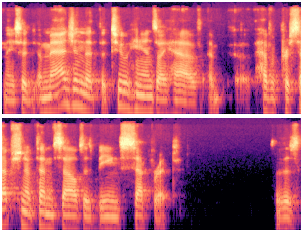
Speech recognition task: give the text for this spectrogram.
and he said, Imagine that the two hands I have uh, have a perception of themselves as being separate. So there's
